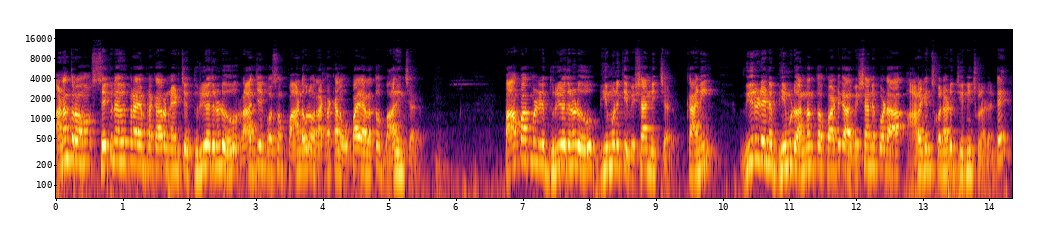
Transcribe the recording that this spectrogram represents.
అనంతరం శకుని అభిప్రాయం ప్రకారం నడిచే దుర్యోధనుడు రాజ్యం కోసం పాండవులు రకరకాల ఉపాయాలతో బాధించాడు. పాపాత్ముడైన దుర్యోధనుడు భీమునికి విషాన్ని ఇచ్చాడు. కానీ వీరుడైన భీముడు అన్నంతో పాటుగా ఆ విషాన్ని కూడా ఆరగించుకున్నాడు జీర్ణించుకున్నాడు. అంటే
